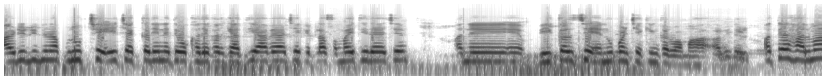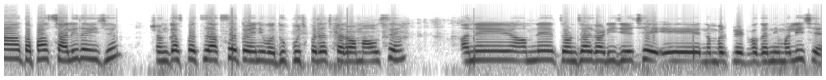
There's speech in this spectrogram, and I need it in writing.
આઈડેન્ટિટીના પ્રૂફ છે એ ચેક કરીને તેઓ ખરેખર ક્યાંથી આવ્યા છે, કેટલા સમયથી રહે છે અને વ્હીકલ્સ છે એનું પણ ચેકિંગ કરવામાં આવી રહ્યું. અત્યારે હાલમાં તપાસ ચાલી રહી છે. શંકાસ્પદ લાગશે તો એની વધુ પૂછપરછ કરવામાં આવશે. અને અમને ત્રણ ચાર ગાડી જે છે એ નંબર પ્લેટ વગરની મળી છે.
